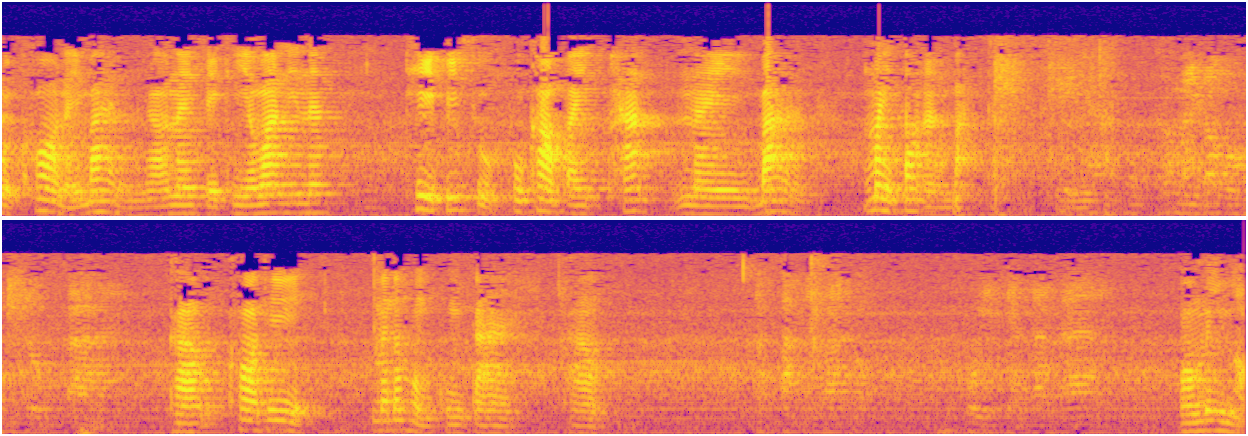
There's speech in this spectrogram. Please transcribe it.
บทข้อไหนบ้างนะครับ ในเสกียวันนี้นะที่พิสูจผู้เข้าไปพักในบ้านไม่ต้องอ่านบัตรไม่ต้องห่มคุมกายครับ ข้อที่ไม่ต้องห่มคุมกายครับ อ๋อไม่มี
